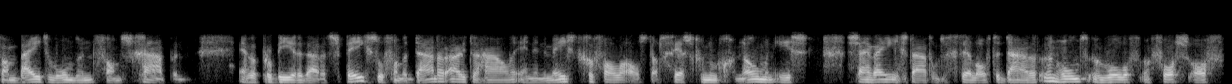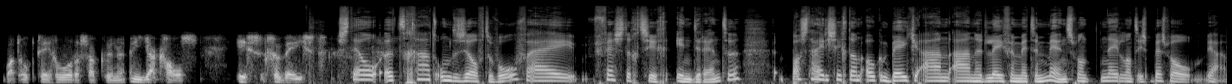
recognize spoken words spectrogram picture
van bijtwonden van schapen. En we proberen daar het speeksel van de dader uit te halen. En in de meeste gevallen, als dat vers genoeg genomen is, zijn wij in staat om te vertellen of de dader een hond, een wolf, een vos of wat ook tegenwoordig zou kunnen, een jakhals is geweest. Stel, het gaat om dezelfde wolf. Hij vestigt zich in Drenthe. Past hij zich dan ook een beetje aan aan het leven met een mens? Want Nederland is best wel ja,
